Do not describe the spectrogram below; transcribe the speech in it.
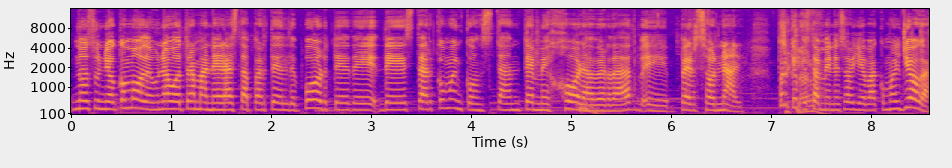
nos unió como de una u otra manera esta parte del deporte, de, de estar como en constante mejora, ¿verdad? Eh, personal. Porque sí, claro. pues también eso lleva como el yoga.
